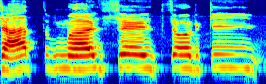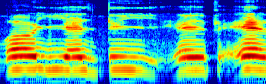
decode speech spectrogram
সাত মাসে চরকি এর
